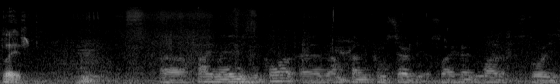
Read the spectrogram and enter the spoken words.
please. Uh, hi, my name is Nikola, and I'm coming from Serbia. So I heard a lot of stories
